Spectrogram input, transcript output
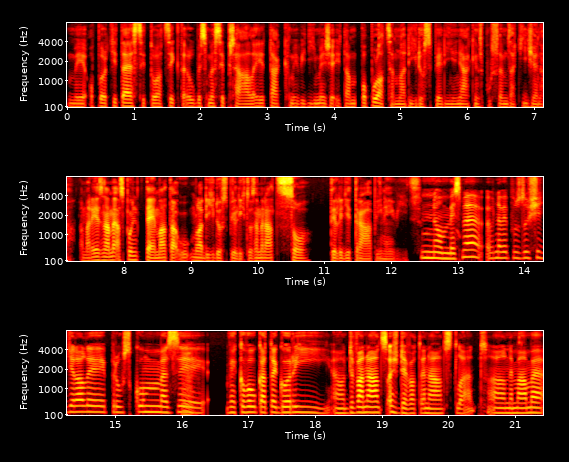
my oproti té situaci, kterou bychom si přáli, tak my vidíme, že i tam populace mladých dospělých je nějakým způsobem zatížena. A Marie, známe aspoň témata u mladých dospělých, to znamená, co ty lidi trápí nejvíc? No, my jsme v Nevypozduši dělali průzkum mezi hmm věkovou kategorii 12 až 19 let. Nemáme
